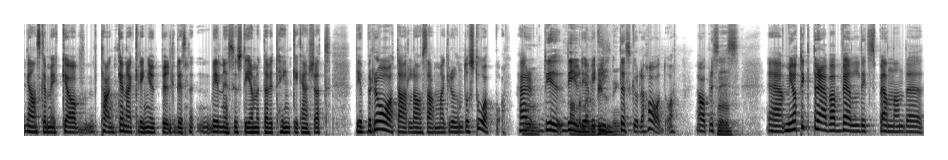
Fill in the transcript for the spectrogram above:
ganska mycket av tankarna kring utbildningssystemet, där vi tänker kanske att det är bra att alla har samma grund att stå på. Här, mm. det, det, är ju det vi inte skulle ha då. Ja, precis. Mm. Men jag tyckte det här var väldigt spännande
